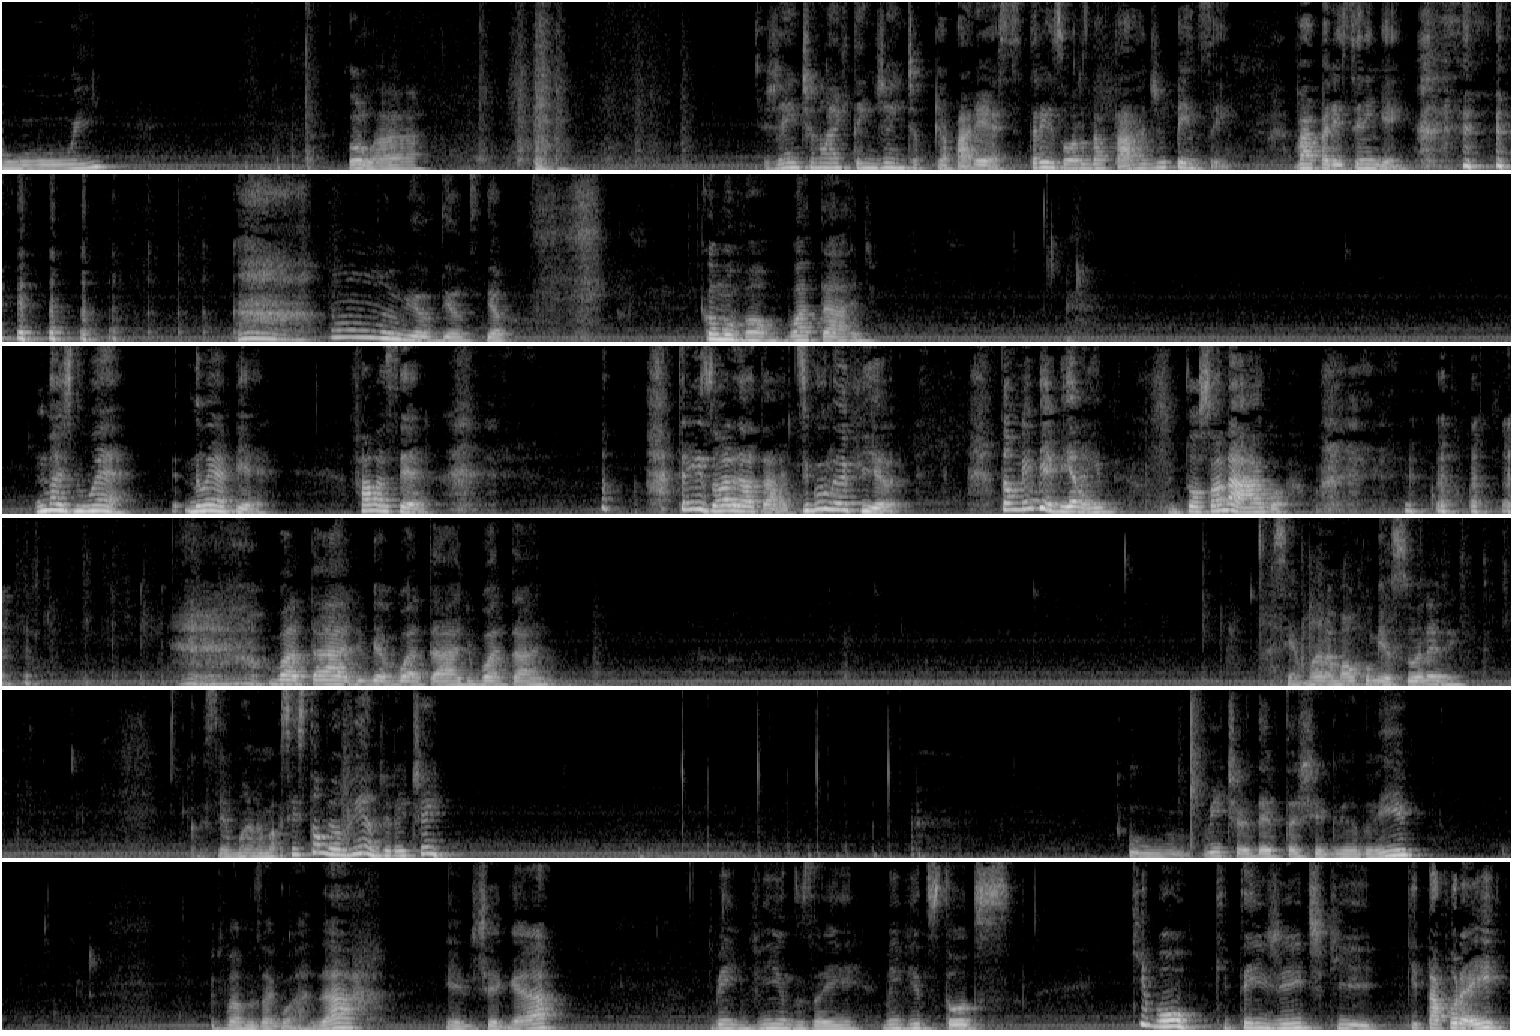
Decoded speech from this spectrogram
Oi. Olá. Gente, não é que tem gente que aparece três horas da tarde, pensei, vai aparecer ninguém. Ai, meu Deus do céu. Como vão? Boa tarde. Mas não é? Não é, Pierre? Fala sério. Três horas da tarde, segunda-feira. Estão nem bebendo ainda. Tô só na água. boa tarde, minha boa tarde, boa tarde. A semana mal começou, né, gente? Semana mal. Vocês estão me ouvindo direitinho? O Richard deve estar chegando aí. Vamos aguardar ele chegar. Bem-vindos aí, bem-vindos todos. Que bom que tem gente que que tá por aí.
